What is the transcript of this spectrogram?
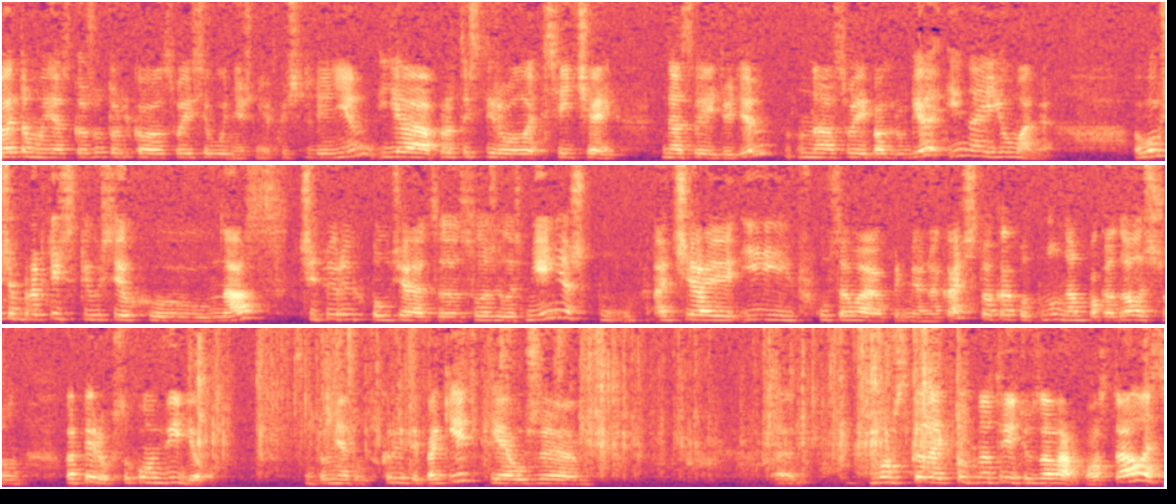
Поэтому я скажу только свои сегодняшние впечатления. Я протестировала сей чай на своей тете, на своей подруге и на ее маме. В общем, практически у всех э, нас, четверых, получается, сложилось мнение от чая и вкусовое примерно качество, как вот, ну, нам показалось, что он, во-первых, в сухом виде, вот у меня тут скрытый пакетик, я уже, э, можно сказать, тут на третью заварку осталось,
